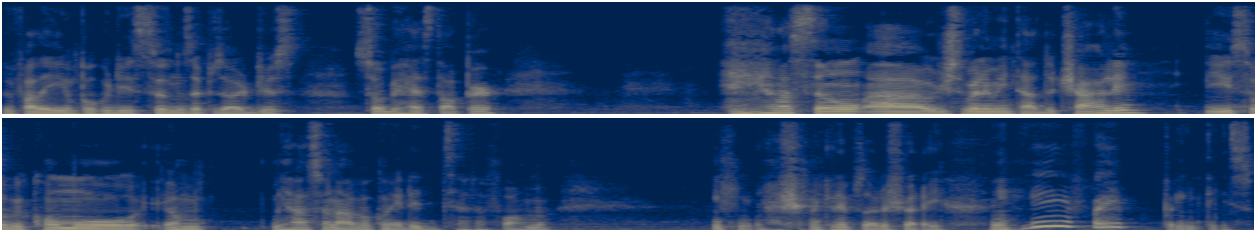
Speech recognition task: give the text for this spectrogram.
Eu falei um pouco disso nos episódios sobre Restopper. Em relação ao distúrbio alimentar do Charlie e sobre como eu me relacionava com ele de certa forma. Enfim, acho que naquele episódio eu chorei. Foi, foi intenso.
